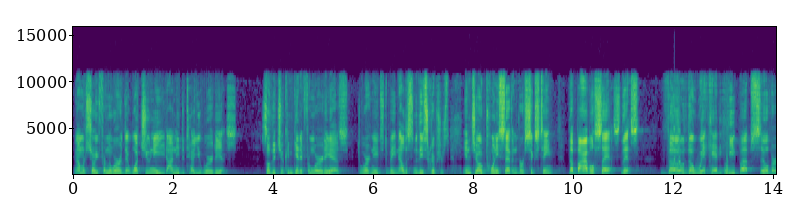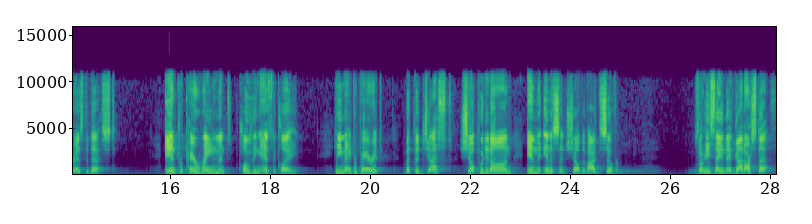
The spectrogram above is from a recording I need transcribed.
And I'm going to show you from the Word that what you need, I need to tell you where it is so that you can get it from where it is to where it needs to be. Now, listen to these scriptures. In Job 27, verse 16, the Bible says this Though the wicked heap up silver as the dust, and prepare raiment, clothing, as the clay. He may prepare it, but the just shall put it on, and the innocent shall divide the silver. So he's saying they've got our stuff.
